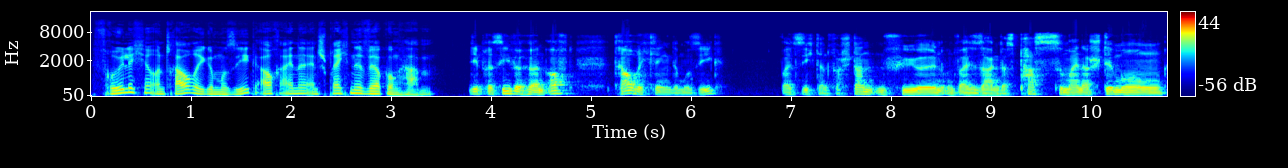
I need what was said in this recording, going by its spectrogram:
fröhliche und traurige Musik auch eine entsprechende Wirkung haben. Depressive hören oft traurig klingende Musik, weil sie sich dann verstanden fühlen und weil sie sagen, das passt zu meiner Stimmung,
